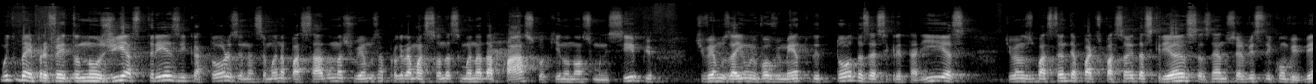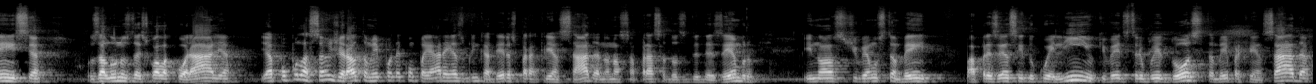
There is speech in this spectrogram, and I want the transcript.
Muito bem, prefeito. Nos dias 13 e 14, na semana passada, nós tivemos a programação da Semana da Páscoa aqui no nosso município. Tivemos aí um envolvimento de todas as secretarias, tivemos bastante a participação das crianças né, no serviço de convivência, os alunos da escola Coralha e a população em geral também pode acompanhar as brincadeiras para a criançada na nossa Praça 12 de Dezembro. E nós tivemos também a presença do Coelhinho, que veio distribuir doce também para a criançada.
